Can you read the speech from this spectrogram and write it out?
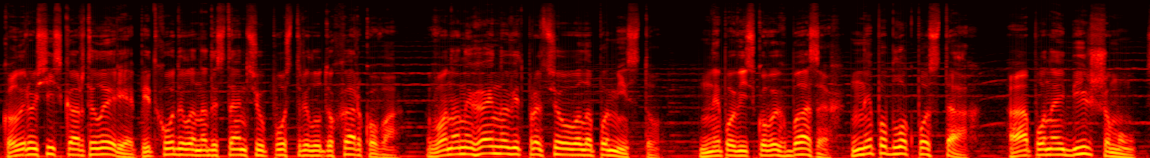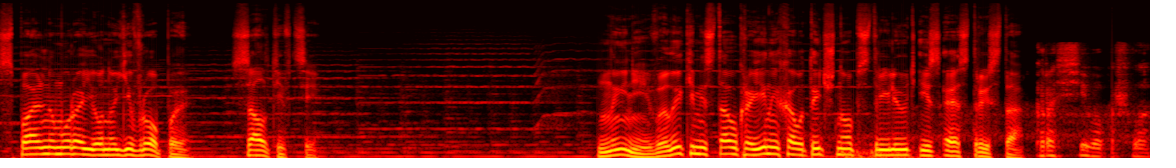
Коли російська артилерія підходила на дистанцію пострілу до Харкова, вона негайно відпрацьовувала по місту. Не по військових базах, не по блокпостах, а по найбільшому спальному району Європи Салтівці. Нині великі міста України хаотично обстрілюють із С-300. Красиво пошла.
